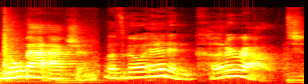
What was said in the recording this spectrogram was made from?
no mat action. Let's go ahead and cut her out.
